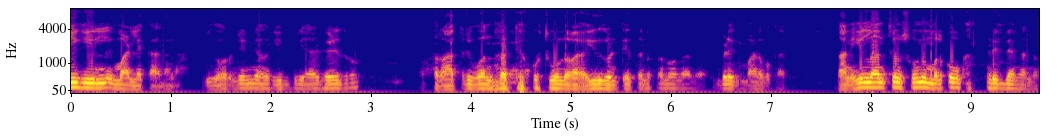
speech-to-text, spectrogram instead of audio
ಈಗ ಇಲ್ಲಿ ಮಾಡ್ಲಿಕ್ಕಾಗಲ್ಲ. ಇವರು ನಿನ್ನೆ ಅವ್ರು ಇಬ್ಬರು ಎರಡು ಹೇಳಿದ್ರು ರಾತ್ರಿ ಒಂದು ಗಂಟೆ ಕೂತ್ಕೊಂಡು ಐದು ಗಂಟೆ ತನಕನೂ ನಾನು ಬೆಳಿಗ್ಗೆ ಮಾಡ್ಬೇಕಾದ್ರೆ. ನಾನು ಇಲ್ಲ ಅಂತ ಸುಮ್ಮನೆ ಮಲ್ಕೋಬೇಕಂತ ಮಾಡಿದ್ದೆ ನಾನು.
